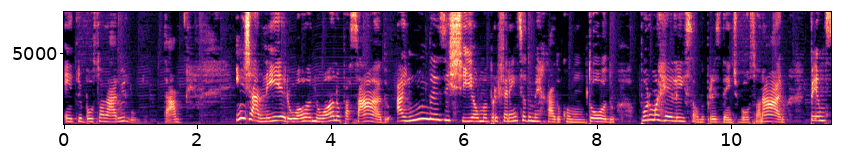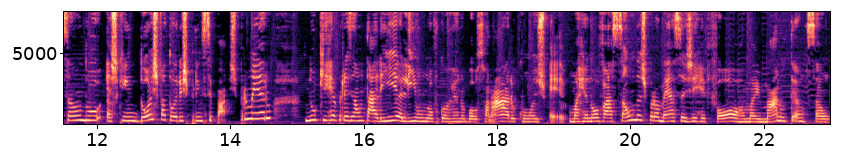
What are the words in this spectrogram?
entre Bolsonaro e Lula tá? Em janeiro, no ano passado, ainda existia uma preferência do mercado como um todo por uma reeleição do presidente Bolsonaro, pensando, acho que em dois fatores principais. Primeiro, no que representaria ali um novo governo Bolsonaro com as, é, uma renovação das promessas de reforma e manutenção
